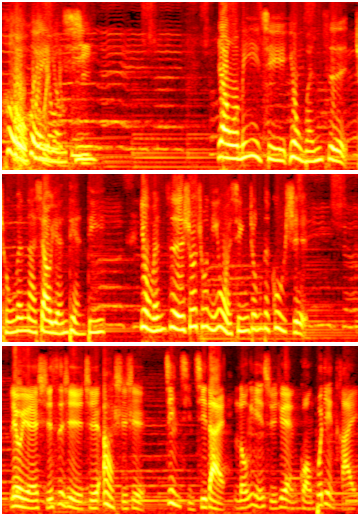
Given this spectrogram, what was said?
后会有期。让我们一起用文字重温那校园点滴。用文字说出你我心中的故事。六月十四日至二十日，敬请期待龙岩学院广播电台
